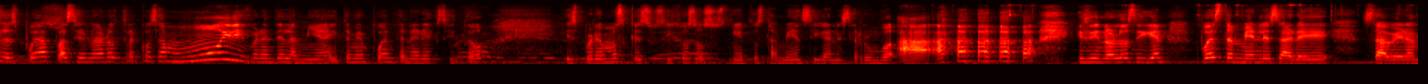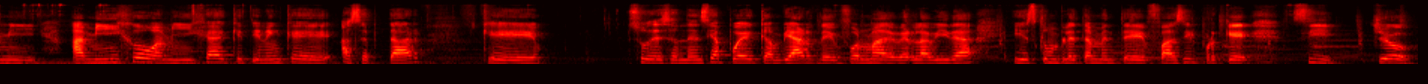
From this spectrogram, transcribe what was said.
les puede apasionar otra cosa muy diferente a la mía y también pueden tener éxito. Y esperemos que sus hijos o sus nietos también sigan ese rumbo. Ah, y si no lo siguen, pues también les haré saber a mi, a mi hijo o a mi hija que tienen que aceptar que su descendencia puede cambiar de forma de ver la vida y es completamente fácil porque sí, yo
